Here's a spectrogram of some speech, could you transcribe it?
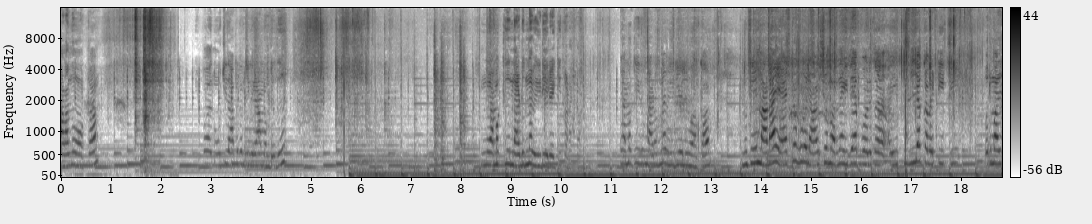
അളന്ന് നോക്കാം. ഇപ്പോൾ നൂറ്റി നാൽപ്പത്തഞ്ച് ഗ്രാം ഉണ്ട് ഇത് നമുക്ക് നടുന്ന വീഡിയോയിലേക്ക് കണക്കാം നമുക്ക് ഇത് നടുന്ന വീഡിയോയിൽ നോക്കാം. നമുക്ക് ഈ നടാൻ ഏറ്റവും കൂടുതൽ ആവശ്യം എന്ന് പറഞ്ഞാൽ ഇതേപോലത്തെ ഈ പുല്ലൊക്കെ വെട്ടിയിട്ട് ഒരുമാതിരി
